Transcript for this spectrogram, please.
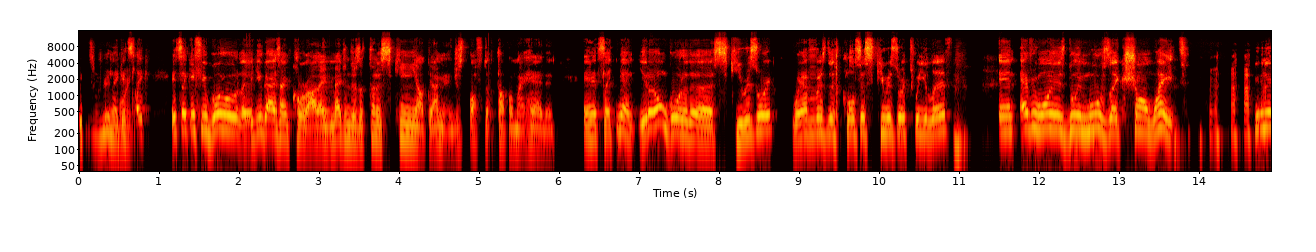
It's I mean? Like point. it's like it's like if you go to like you guys are in Colorado, I imagine there's a ton of skiing out there. I mean, just off the top of my head. And and it's like, man, you don't go to the ski resort, wherever is the closest ski resort where you live, and everyone is doing moves like Shaun White. you know,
